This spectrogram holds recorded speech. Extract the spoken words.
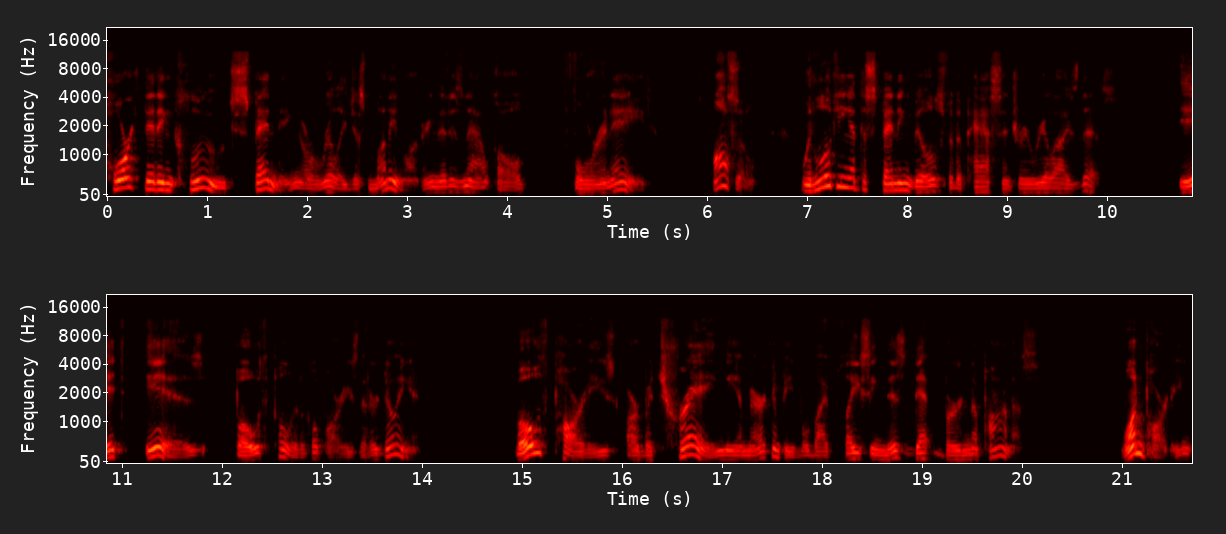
pork that includes spending or really just money laundering that is now called foreign aid. Also, when looking at the spending bills for the past century, realize this it is both political parties that are doing it. Both parties are betraying the American people by placing this debt burden upon us. One party,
